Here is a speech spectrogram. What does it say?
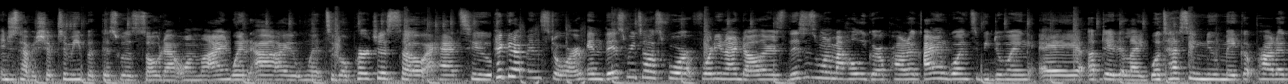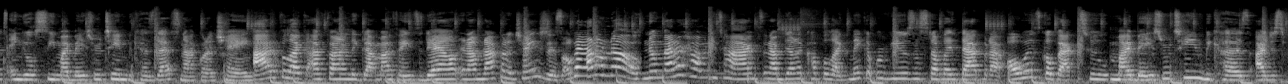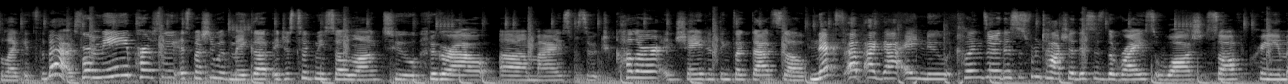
and just have it shipped to me, but this was sold out online when I went to go purchase, so I had to pick it up in store. And this retails for $49. This is one of my holy grail products. I am going to be doing a updated like well testing new makeup products and you'll see my base routine because that's not going to change. I feel like i finally got my face down and i'm not going to change this okay? I don't know. No matter how many times and i've done a couple like makeup reviews and stuff like that but i always go back to my base routine because i just feel like it's the best. For me personally especially with makeup it just took me so long to figure out uh, my specific color and shade and things like that so. Next up i got a new cleanser. This is from tatcha this is the rice wash soft cream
